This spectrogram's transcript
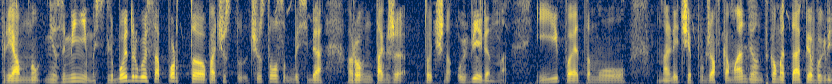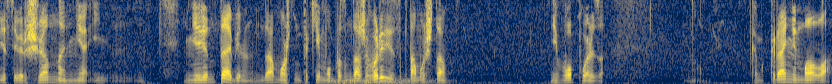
прям, ну, незаменимость. Любой другой саппорт а, почувствовал, чувствовал бы себя ровно так же точно уверенно. И поэтому наличие Пуджа в команде на таком этапе выглядит совершенно не, нерентабельным. Да? Можно таким образом даже выразиться, потому что его польза ну, крайне мала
